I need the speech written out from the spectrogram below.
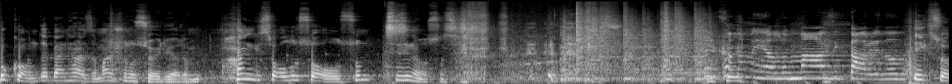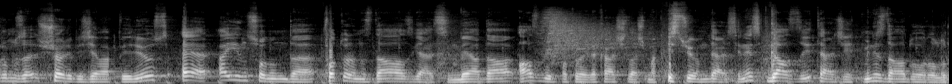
bu konuda ben her zaman şunu söylüyorum. Hangisi olursa olsun sizin olsun. Hırpalamayalım, nazik davranalım. İlk sorumuza şöyle bir cevap veriyoruz. Eğer ayın sonunda faturanız daha az gelsin veya daha az bir faturayla karşılaşmak istiyorum derseniz gazlıyı tercih etmeniz daha doğru olur.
